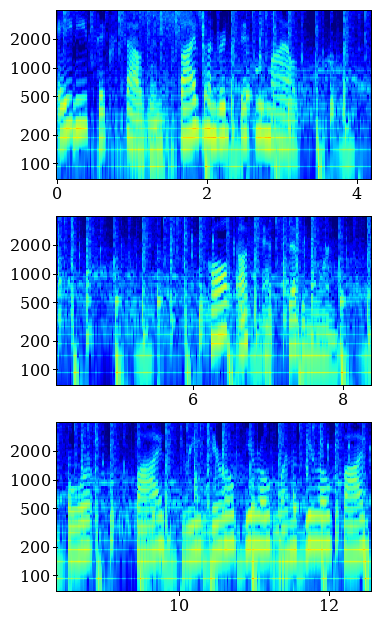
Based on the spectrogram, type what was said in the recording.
86,550 miles. Call us at 714-530-0105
